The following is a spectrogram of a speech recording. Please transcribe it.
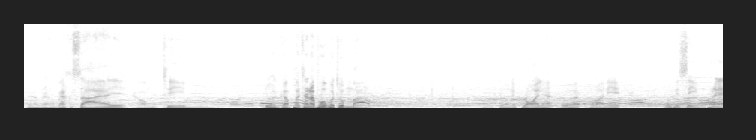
ในตำแหน่งแบ็กซ้ายของทีมดวลกับพัชรพงศ์ปทุมมาแต่งตัวเรียบร้อยเลยฮะดูครับจังหวะนี้ลูกที่ 4 ของแพร่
